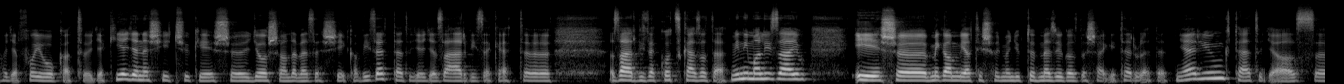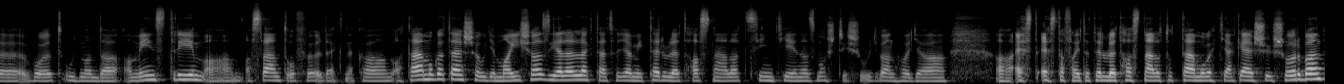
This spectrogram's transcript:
hogy a folyókat ugye kiegyenesítsük, és gyorsan levezessék a vizet, tehát ugye, hogy az árvizeket, az árvizek kockázatát minimalizáljuk, és még amiatt is, hogy mondjuk több mezőgazdasági területet nyerjünk, tehát ugye az volt úgymond a, mainstream, a, a szántóföldeknek a, a támogatása, ugye ma is az jelenleg, tehát hogy ami területhasználat szintjén, az most is úgy van, hogy a, a, ezt, ezt a fajta terület használatot támogatják elsősorban,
